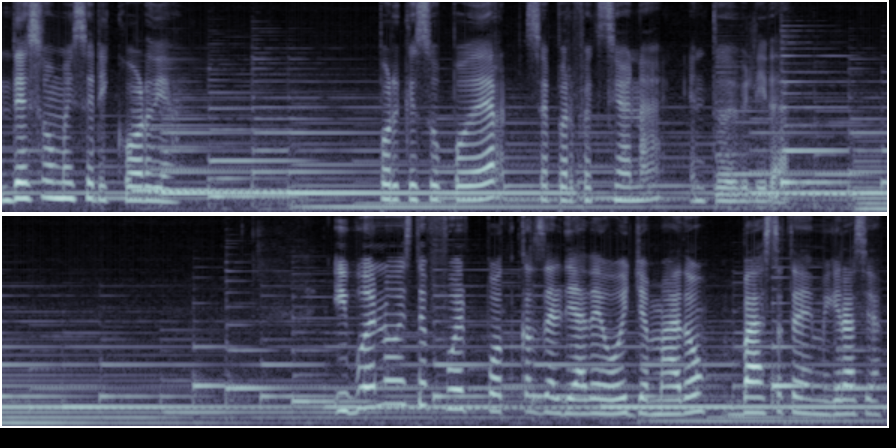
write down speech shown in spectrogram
de su misericordia, porque su poder se perfecciona en tu debilidad. Y bueno, este fue el podcast del día de hoy llamado Bástate de mi gracia.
